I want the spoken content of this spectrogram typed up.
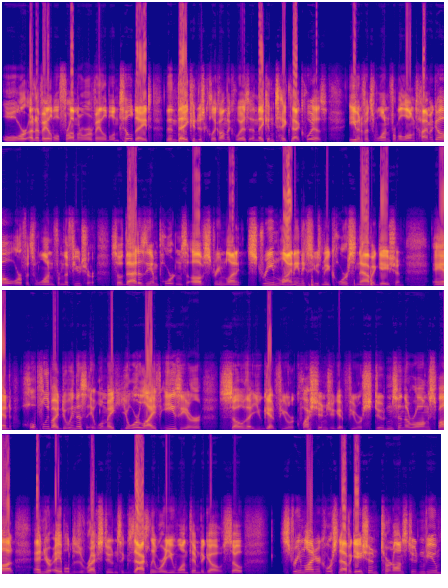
or an available from or available until date, then they can just click on the quiz and they can take that quiz, even if it's one from a long time ago or if it's one from the future. So that is the importance of streamlining, streamlining, excuse me, course navigation. And hopefully by doing this, it will make your life easier so that you get fewer questions, you get fewer students in the wrong spot, and you're able to direct students exactly where you want them to go. So Streamline your course navigation, turn on Student View,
